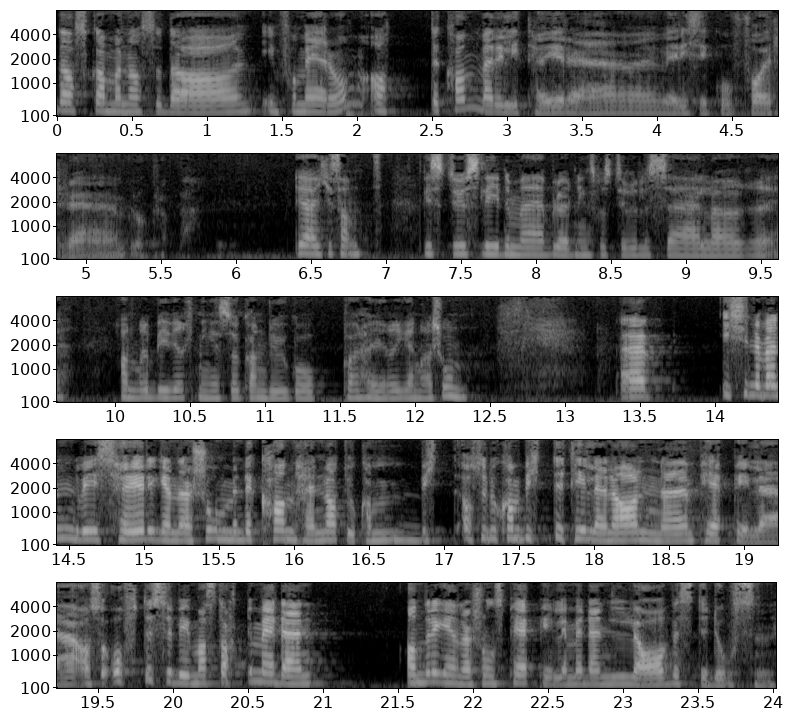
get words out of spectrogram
da skal man altså da informere om at det kan være litt høyere risiko for uh, blodpropp. Ja, ikke sant. Hvis du sliter med blødningsforstyrrelse eller andre bivirkninger, så kan du gå på en høyere generasjon? Eh, ikke nødvendigvis høyere generasjon, men det kan hende at du kan bytte, altså du kan bytte til en annen eh, p-pille. Altså Ofte så vil man starte med den andre generasjons p-pille med den laveste dosen.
